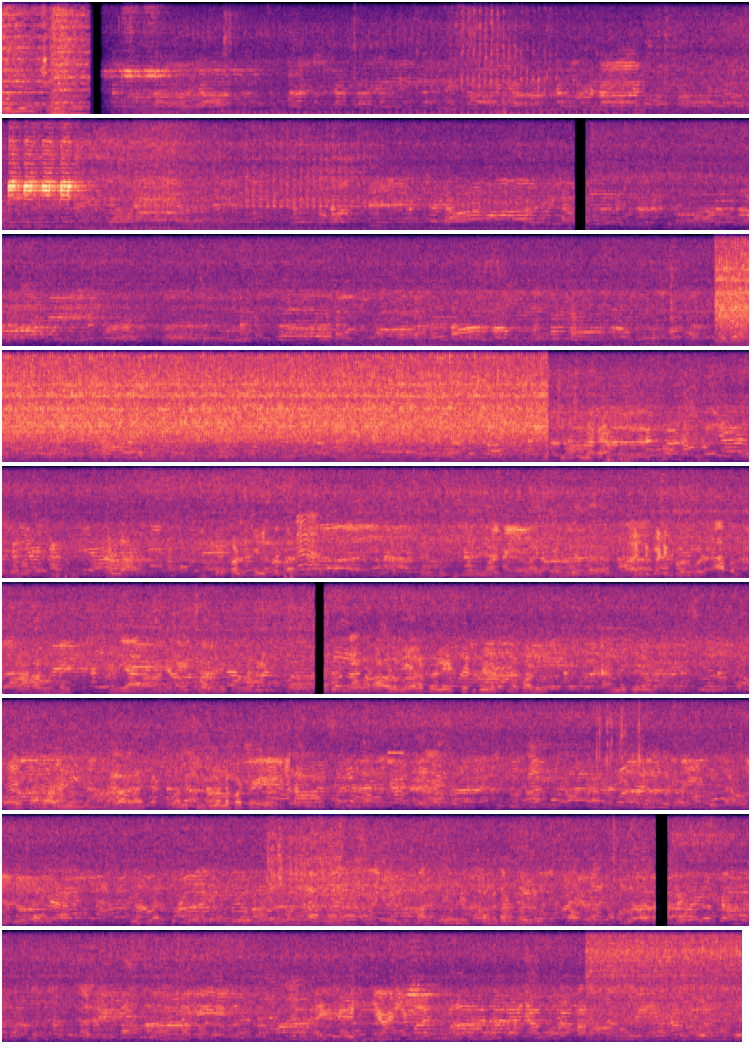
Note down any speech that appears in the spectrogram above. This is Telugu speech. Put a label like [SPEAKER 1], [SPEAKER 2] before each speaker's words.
[SPEAKER 1] Audio Jungle.
[SPEAKER 2] కళ్ళు చూసి. వాళ్ళకి ఎలక్ట్రోలైట్స్ తగ్గిపోయినట్టున్నాయి బాడీలో. అందుకే అది సాధారణంగా ఉంది. మనలాగా వాళ్ళ చింతలోనే పడ్డాయి.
